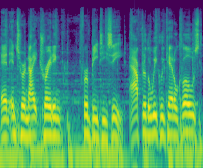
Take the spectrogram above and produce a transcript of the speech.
and internight trading for BTC. After the weekly candle closed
